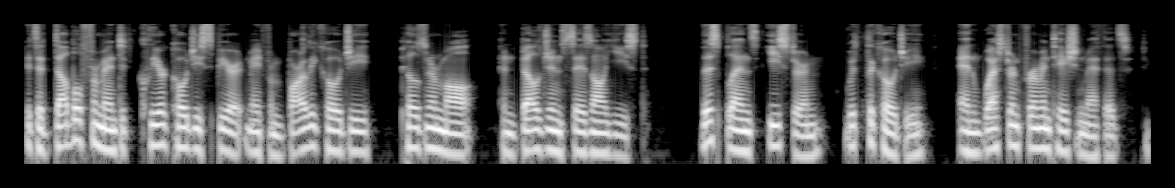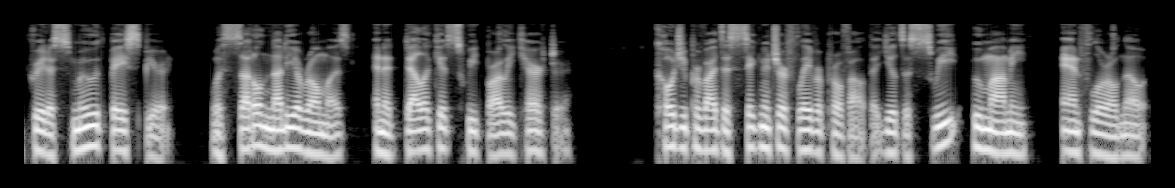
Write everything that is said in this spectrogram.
It's a double fermented clear koji spirit made from barley koji, Pilsner malt, and Belgian Saison yeast. This blends Eastern, with the koji, and Western fermentation methods to create a smooth base spirit with subtle nutty aromas and a delicate sweet barley character. Koji provides a signature flavor profile that yields a sweet, umami, and floral note.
